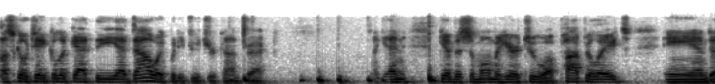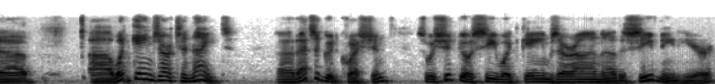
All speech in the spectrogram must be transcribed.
Let's go take a look at the uh, Dow equity future contract. Again, give us a moment here to uh, populate. And uh, uh what games are tonight? Uh, that's a good question. So we should go see what games are on uh, this evening here.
